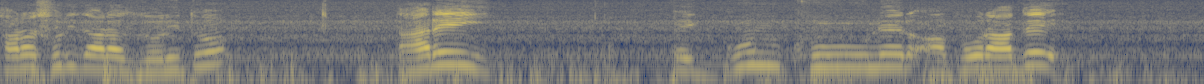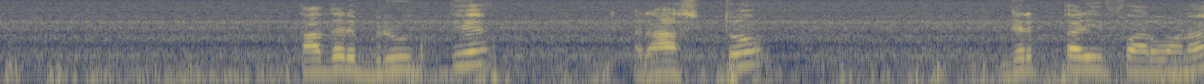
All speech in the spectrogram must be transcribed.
সরাসরি তারা জড়িত। তারই এই গুণ, খুনের অপরাধে তাদের বিরুদ্ধে রাষ্ট্র গ্রেপ্তারি পরোয়ানা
